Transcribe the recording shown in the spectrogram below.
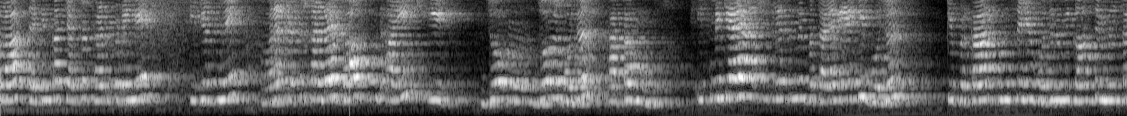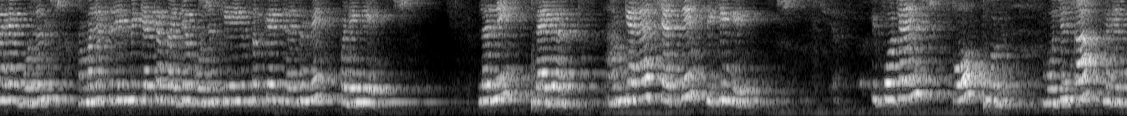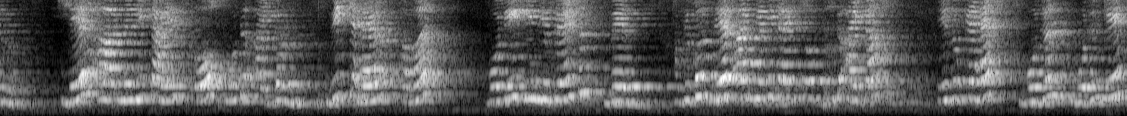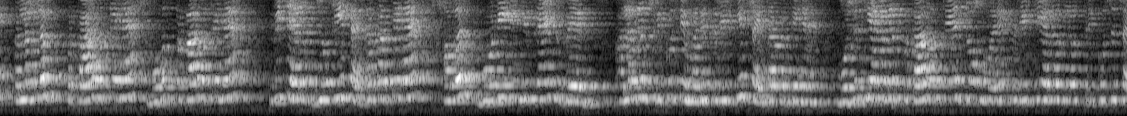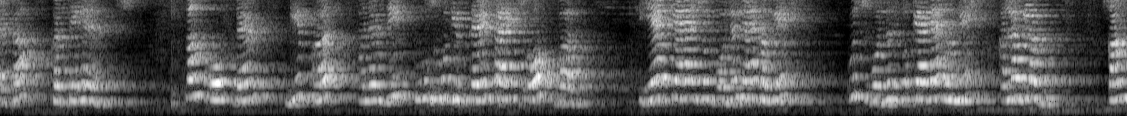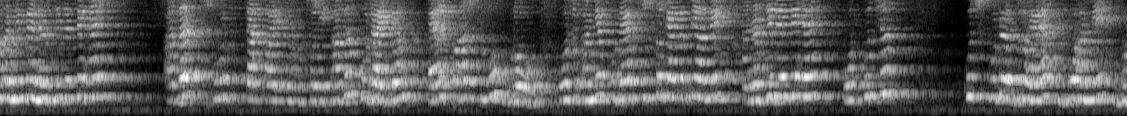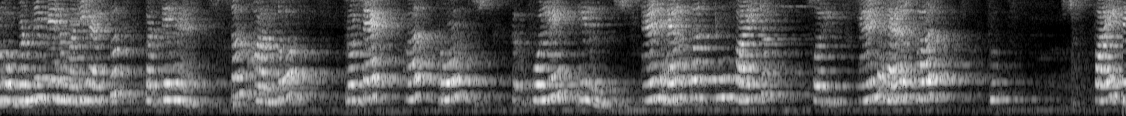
Class second का chapter third पढ़ेंगे। Previous में हमारा चैप्टर थर्ड है वाट फ़ूड आई ईट जो जो मैं भोजन खाता हूँ। इसमें क्या है? इस लेसन में बताया गया है कि भोजन के प्रकार कौन से हैं, भोजन हमें कहाँ से मिलता है, भोजन हमारे शरीर में क्या क्या फ़ायदे हैं, भोजन के ये सब क्या इस लेसन में पढ़ेंगे। लर्निंग बेटर हम क्या है? स्टेप से सीखेंगे। इम्पोर्टेंस ऑफ़ फ़ूड भोजन का महत्व. There are many types of food items which help our body in different ways अब देखो there are many types of food item ये जो क्या है? भोजन भोजन के अलग अलग प्रकार होते हैं, बहुत प्रकार होते हैं विच हेल्प जो कि सहायता करते हैं our body in different ways अलग अलग तरीकों से हमारे शरीर की सहायता करते हैं। भोजन के अलग अलग प्रकार होते हैं जो हमारे शरीर की अलग अलग तरीकों से सहायता करते हैं। Some of them give us energy to do different types of work यह क्या है? जो भोजन है हमें, कुछ भोजन तो क्या है? हमें अलग अलग काम करने में एनर्जी देते हैं। Other food sorry other food items help us to grow और जो अन्य फ़ूड है, कुछ तो क्या करते हैं? हमें एनर्जी देते हैं। और कुछ कुछ फ़ूड जो है, वो हमें ग्रो बढ़ने में हमारी हेल्प करते हैं। Some also protect from falling ill and help us to fight sorry and help us to fight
